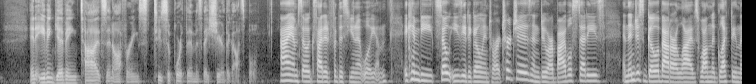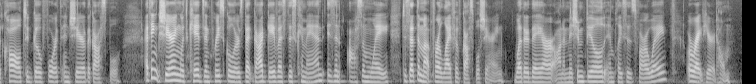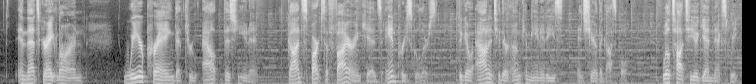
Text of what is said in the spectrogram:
and even giving tithes and offerings to support them as they share the gospel. I am so excited for this unit, William. It can be so easy to go into our churches and do our Bible studies and then just go about our lives while neglecting the call to go forth and share the gospel. I think sharing with kids and preschoolers that God gave us this command is an awesome way to set them up for a life of gospel sharing, whether they are on a mission field in places far away or right here at home. And that's great, Lauren. We're praying that throughout this unit, God sparks a fire in kids and preschoolers to go out into their own communities and share the gospel. We'll talk to you again next week.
